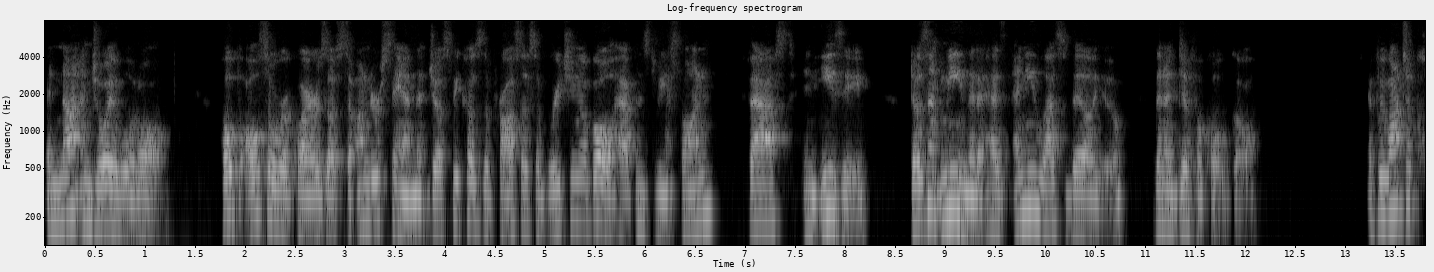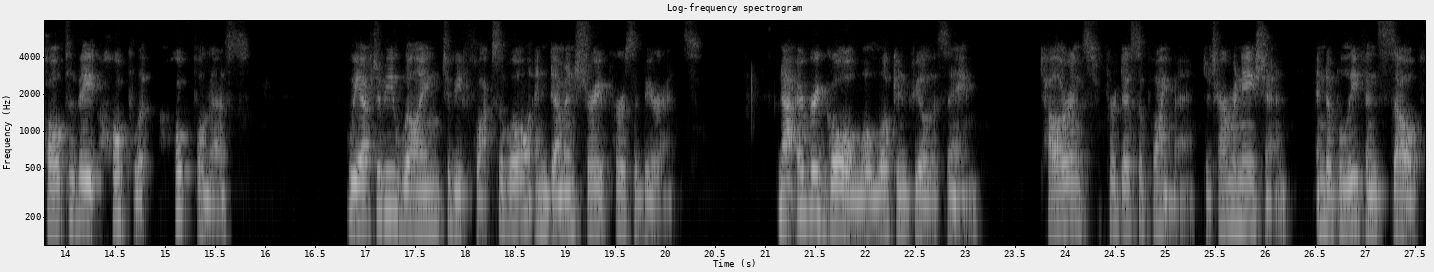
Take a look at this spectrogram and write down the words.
and not enjoyable at all. Hope also requires us to understand that just because the process of reaching a goal happens to be fun, fast, and easy, doesn't mean that it has any less value than a difficult goal. If we want to cultivate hopefulness, we have to be willing to be flexible and demonstrate perseverance. Not every goal will look and feel the same. Tolerance for disappointment, determination, and a belief in self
